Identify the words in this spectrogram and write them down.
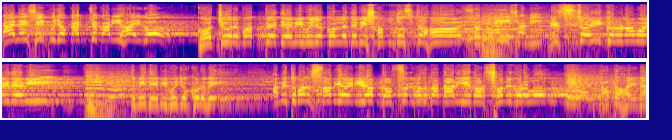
তাহলে সেই পুজো কার্যকারী হয় গো। কচুর পত্রে দেবী পুজো করলে দেবী সন্তুষ্ট হয়। সত্যি স্বামী। নিশ্চয়ই করুণাময় দেবী। তুমি দেবী পুজো করবে। আমি তোমার স্বামী ওই নীরব দর্শকের মতো তা দাঁড়িয়ে দর্শন করব। তা তো হয় না।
